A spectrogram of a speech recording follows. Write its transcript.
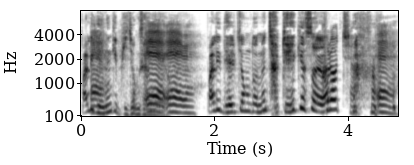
빨리 네. 되는 게 비정상이에요. 예, 예, 예. 빨리 될 정도면 자퇴했겠어요. 그렇죠. 예.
